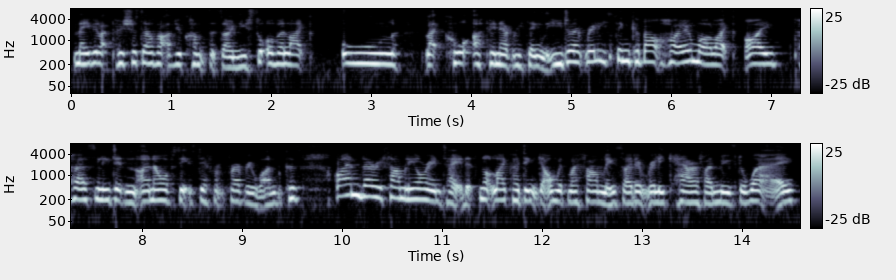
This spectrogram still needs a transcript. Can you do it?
maybe like push yourself out of your comfort zone, you sort of are like all like caught up in everything that you don't really think about home. Well like I personally didn't. I know obviously it's different for everyone because I'm very family orientated. It's not like I didn't get on with my family so I didn't really care if I moved away.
